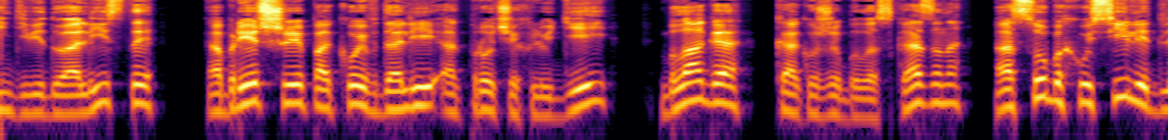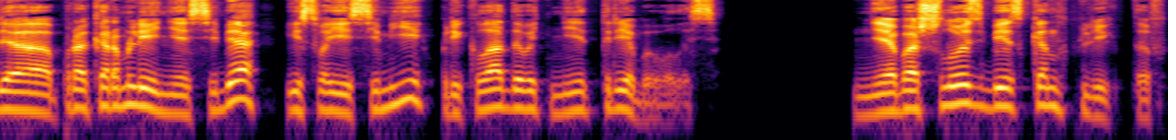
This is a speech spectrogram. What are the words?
индивидуалисты, обретшие покой вдали от прочих людей, благо, как уже было сказано, особых усилий для прокормления себя и своей семьи прикладывать не требовалось. Не обошлось без конфликтов.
